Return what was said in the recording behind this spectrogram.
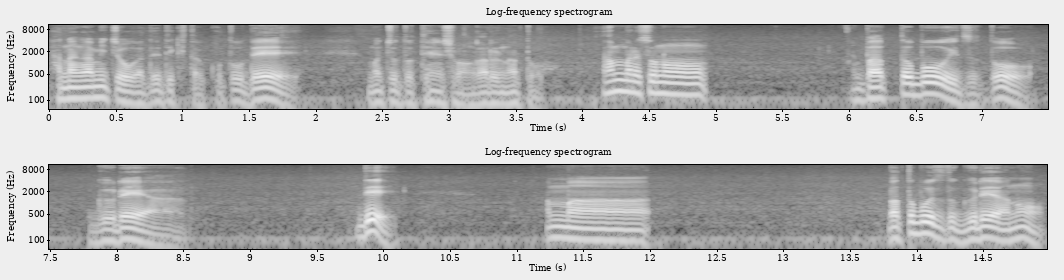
ー、花上町が出てきたことで、まあ、ちょっとテンション上がるなと。あんまりそのバッドボーイズとグレアであんまバッドボーイズとグレアの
